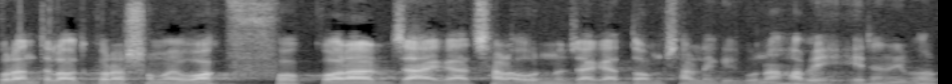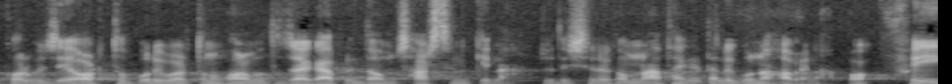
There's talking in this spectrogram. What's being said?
কোরআন তেলাওয়াত করার সময় ওয়াকফ করার জায়গা ছাড়া অন্য জায়গায় দম ছাড়লে কি গুণা হবে? এটা নির্ভর করবে যে অর্থ পরিবর্তন হওয়ার মতো জায়গা আপনি দম ছাড়ছেন কিনা। যদি সেরকম না থাকে, তাহলে গুণা হবে না। ওয়াকফেই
